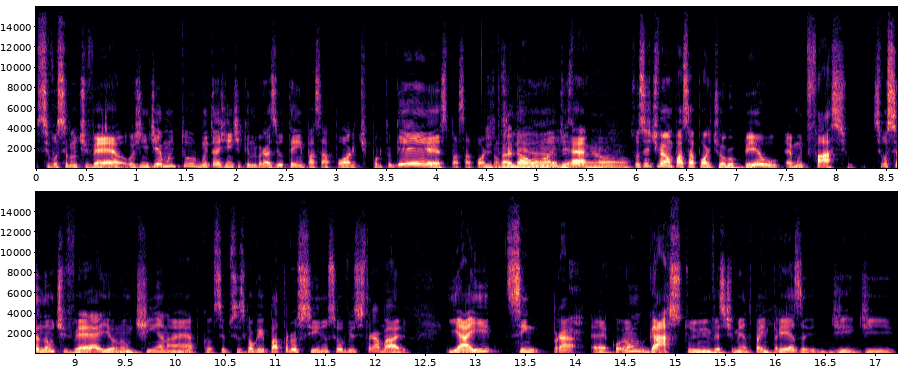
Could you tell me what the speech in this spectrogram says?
se você não tiver... Hoje em dia, muito, muita gente aqui no Brasil tem passaporte português, passaporte não sei Italiano, onde. É, se você tiver um passaporte europeu, é muito fácil. Se você não tiver, e eu não tinha na época, você precisa que alguém patrocine o seu visto de trabalho. E aí, sim, pra, é, é um gasto e um investimento para a empresa de, de,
